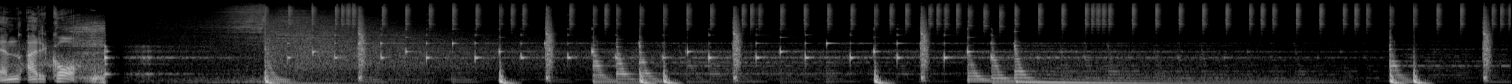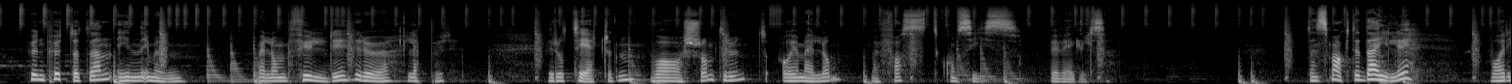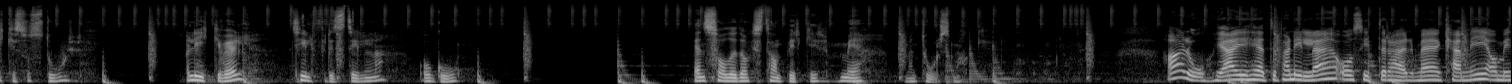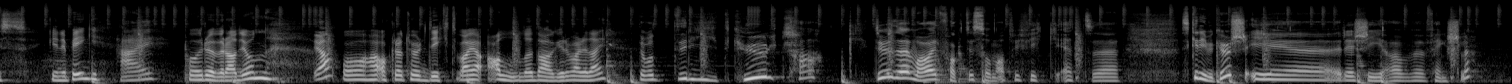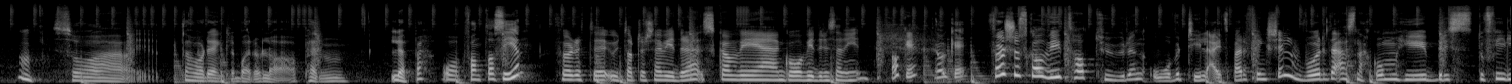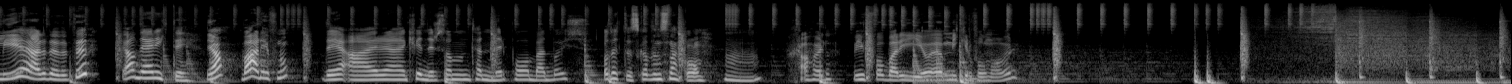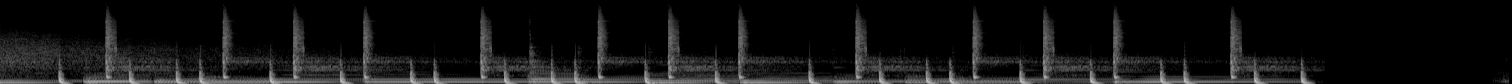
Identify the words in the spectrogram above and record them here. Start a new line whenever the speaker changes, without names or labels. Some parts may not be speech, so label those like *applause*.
NRK.
Hun puttet den inn i munnen, mellom fyldig røde lepper. Roterte den varsomt rundt og imellom med fast, konsis bevegelse. Den smakte deilig, var ikke så stor. Allikevel tilfredsstillende og god. En Solidox tannpirker med mentolsmak.
Hallo, jeg heter Pernille og sitter her med Cammy og Miss Guinea Pig
Hei.
på Røverradioen.
Ja.
Og har akkurat hørt dikt. Hva i alle dager var det der?
Det var dritkult.
Takk. Du, det var faktisk sånn at vi fikk et uh, skrivekurs i uh, regi av fengselet. Så uh, da var det egentlig bare å la pennen løpe, og fantasien.
Før dette utarter seg videre, skal vi gå videre i sendingen.
Ok. Først så skal vi ta turen over til Eidsberg fengsel, hvor det er snakk om hybristofili. Er det det det heter?
Ja, det er riktig.
Ja, hva er det for noe?
Det er eh, kvinner som tenner på bad boys.
Og dette skal den snakke om. Ja vel. Vi får bare gi eh, mikrofonen over.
